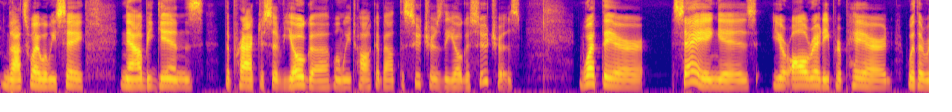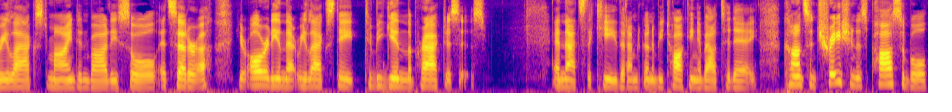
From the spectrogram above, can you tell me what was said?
That's why when we say now begins the practice of yoga, when we talk about the sutras, the Yoga Sutras, what they're saying is you're already prepared with a relaxed mind and body, soul, etc. You're already in that relaxed state to begin the practices. And that's the key that I'm going to be talking about today. Concentration is possible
